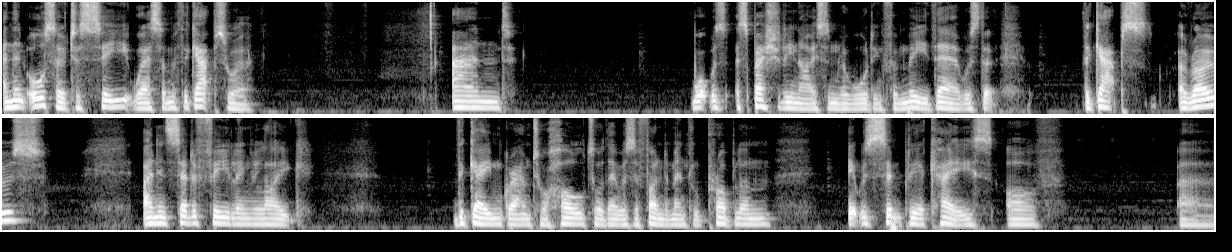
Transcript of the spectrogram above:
and then also to see where some of the gaps were. And what was especially nice and rewarding for me there was that the gaps arose, and instead of feeling like the game ground to a halt or there was a fundamental problem, it was simply a case of uh,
